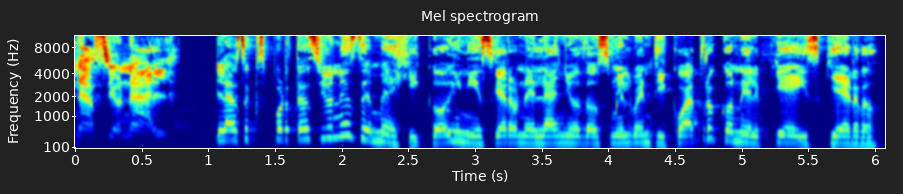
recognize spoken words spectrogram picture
Nacional. Las exportaciones de México iniciaron el año 2024 con el pie izquierdo,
